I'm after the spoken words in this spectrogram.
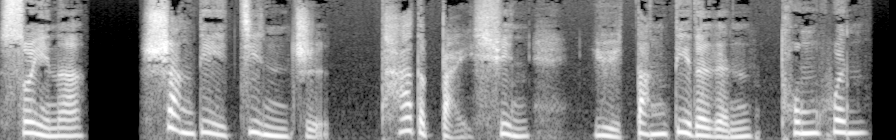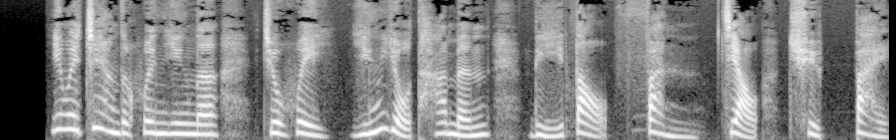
所以呢，上帝禁止他的百姓与当地的人通婚。因为这样的婚姻呢，就会引诱他们离道犯教，去拜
